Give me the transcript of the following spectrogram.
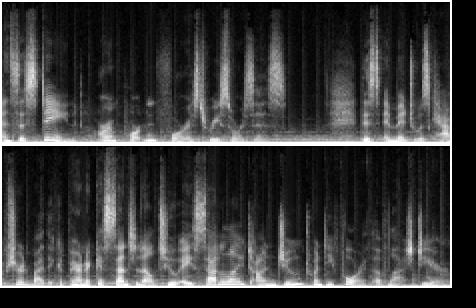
and sustain our important forest resources. This image was captured by the Copernicus Sentinel-2A satellite on June 24th of last year.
